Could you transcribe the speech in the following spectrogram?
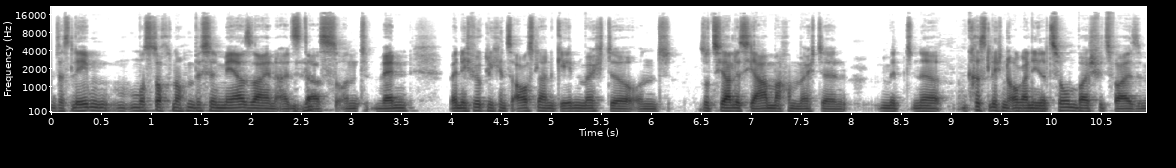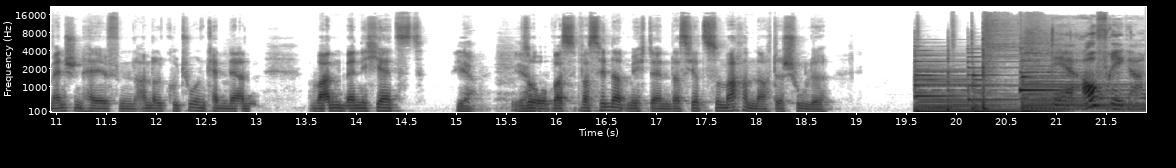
das Leben muss doch noch ein bisschen mehr sein als Mhm. das. Und wenn, wenn ich wirklich ins Ausland gehen möchte und soziales Jahr machen möchte, mit einer christlichen Organisation beispielsweise Menschen helfen, andere Kulturen kennenlernen, wann, wenn nicht jetzt? Ja. ja. So, was, was hindert mich denn, das jetzt zu machen nach der Schule? Der Aufreger.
